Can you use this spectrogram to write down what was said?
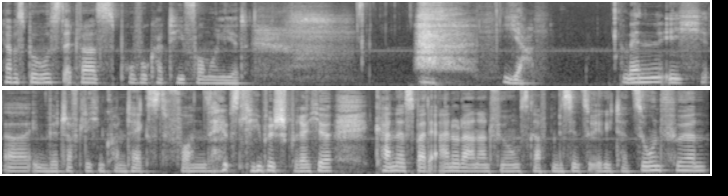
Ich habe es bewusst etwas provokativ formuliert. Ja, wenn ich äh, im wirtschaftlichen Kontext von Selbstliebe spreche, kann es bei der einen oder anderen Führungskraft ein bisschen zu Irritation führen,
